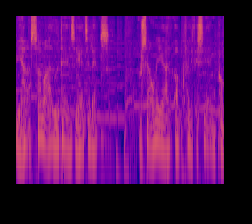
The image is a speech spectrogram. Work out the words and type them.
Vi har så meget uddannelse her til lands. Nu savner jeg en opkvalificering på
